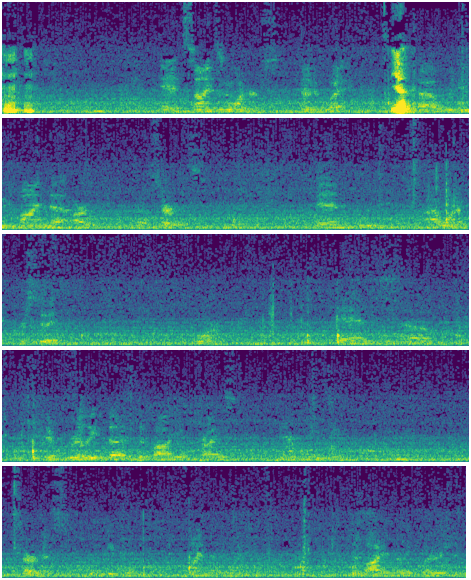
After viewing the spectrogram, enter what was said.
hmm and signs and wonders kind of way. Yeah. Uh, we do find that our uh, service, and I want to pursue it more. And um, it really does the body of Christ an amazing service when people find that anointing. The body really flourishes.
